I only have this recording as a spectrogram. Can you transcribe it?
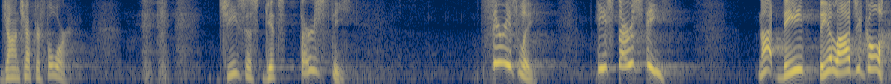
John chapter 4. Jesus gets thirsty. Seriously, he's thirsty. Not deep, theological.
